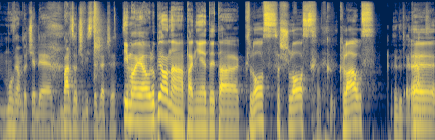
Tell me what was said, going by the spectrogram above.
mówią do ciebie bardzo oczywiste rzeczy. I moja ulubiona, pani Edyta Klos, Schloss, Klaus. Edyta. E,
